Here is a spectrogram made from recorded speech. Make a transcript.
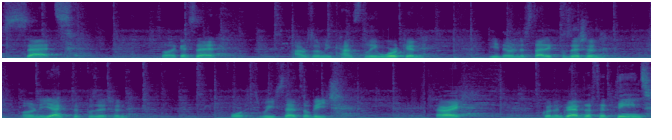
sets. So like I said, arms are gonna be constantly working either in the static position or in the active position for three sets of each. All right, gonna grab the 15s.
